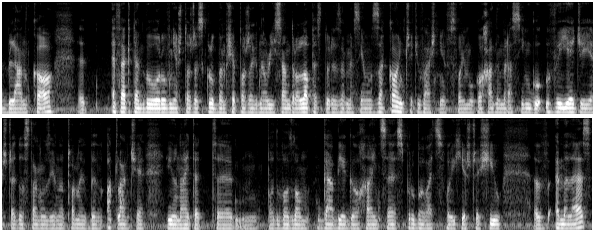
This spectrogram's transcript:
Blanco. Efektem było również to, że z klubem się pożegnał Lisandro Lopez, który zamiast ją zakończyć właśnie w swoim ukochanym Racingu, wyjedzie jeszcze do Stanów Zjednoczonych, by w Atlancie United pod wodzą Gabiego Heinze spróbować swoich jeszcze sił w MLS.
